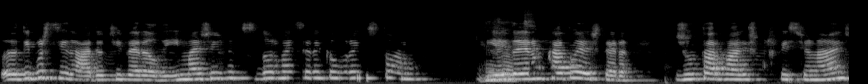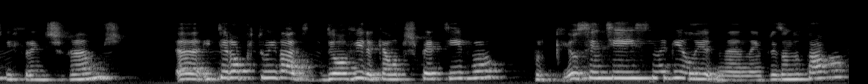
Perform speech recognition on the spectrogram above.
uh, diversidade eu tiver ali, mais enriquecedor vai ser aquele brainstorm. Exato. E a ideia era um bocado esta, era juntar vários profissionais, diferentes ramos, uh, e ter a oportunidade de ouvir aquela perspectiva, porque eu sentia isso na na, na empresa onde eu estava,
